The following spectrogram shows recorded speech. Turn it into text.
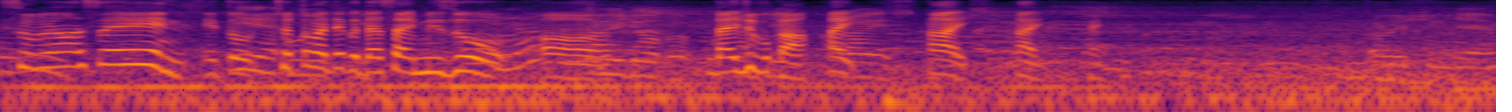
すみません。えっと、ちょっと待ってください。水を。あ大丈夫。大丈夫か？はい。辛いはい。はい。美味しいね。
